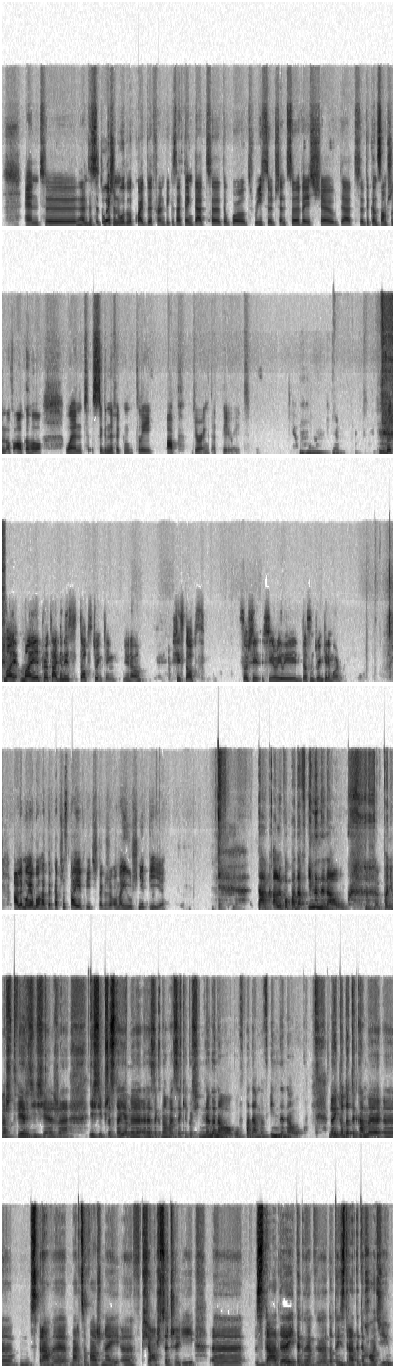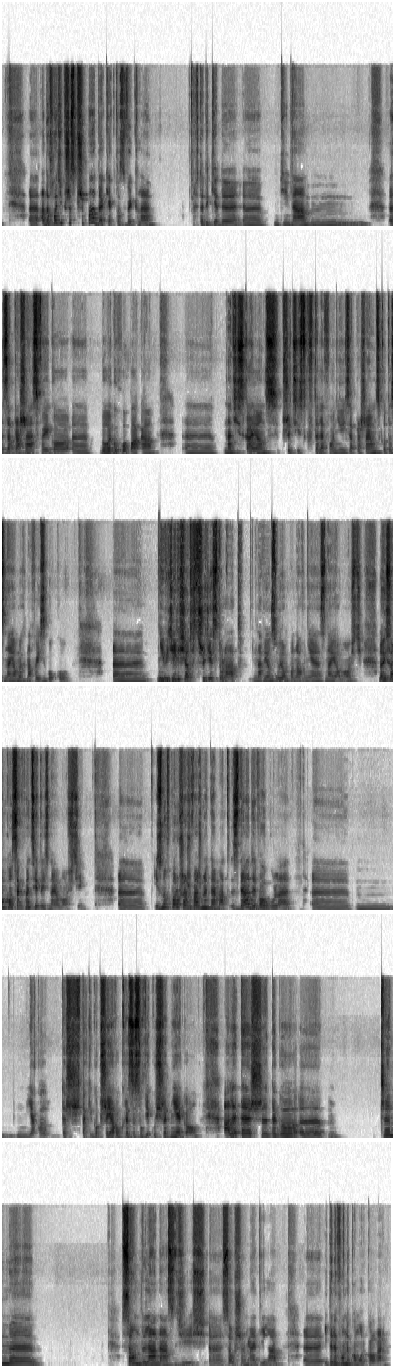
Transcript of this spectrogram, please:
And mm. and the situation would look quite different because I think that the world research and surveys show that the consumption of alcohol went significantly up during that period. Mm -hmm. yeah but my my protagonist stops drinking you know? She stops. So she she really doesn't drink anymore. Ale moja bohaterka przestaje pić także ona już nie pije. Tak, ale popada w inny nauk, ponieważ twierdzi się, że jeśli przestajemy rezygnować z jakiegoś innego nałogu, wpadamy w inny nauk. No i tu dotykamy y, sprawy bardzo ważnej y, w książce, czyli y, zdrady i tego, jak do tej zdrady dochodzi. E, a dochodzi przez przypadek, jak to zwykle, wtedy, kiedy e, Dina mm, zaprasza swojego e, byłego chłopaka, naciskając przycisk w telefonie i zapraszając go do znajomych na Facebooku. Nie widzieli się od 30 lat, nawiązują ponownie znajomość, no i są konsekwencje tej znajomości. I znów poruszasz ważny temat. Zdrady w ogóle, e, mm, jako też takiego przejawu kryzysu wieku średniego, ale też tego, e, czym e, są dla nas dziś social media i telefony komórkowe.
